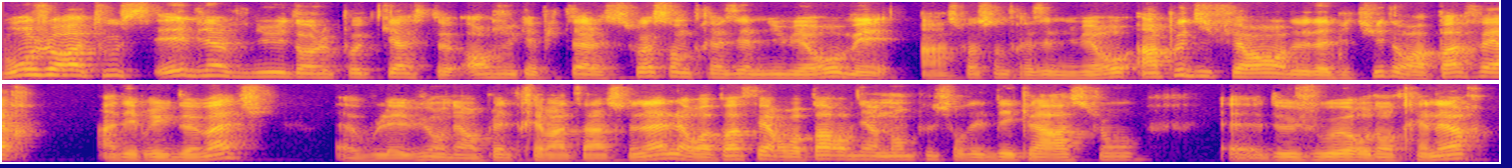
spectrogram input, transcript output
Bonjour à tous et bienvenue dans le podcast Hors Capital 73e numéro, mais un 73e numéro un peu différent de d'habitude. On va pas faire un débrief de match. Euh, vous l'avez vu, on est en pleine trêve internationale. On va pas faire, on va pas revenir non plus sur des déclarations euh, de joueurs ou d'entraîneurs.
